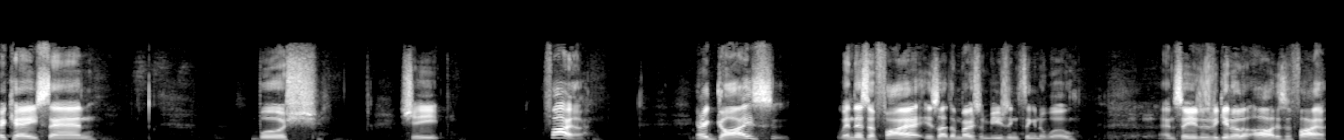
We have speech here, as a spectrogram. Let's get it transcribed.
okay, sand, bush, sheep, fire. You know, guys, when there's a fire, it's like the most amusing thing in the world. And so you just begin to, look, oh, there's a fire.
